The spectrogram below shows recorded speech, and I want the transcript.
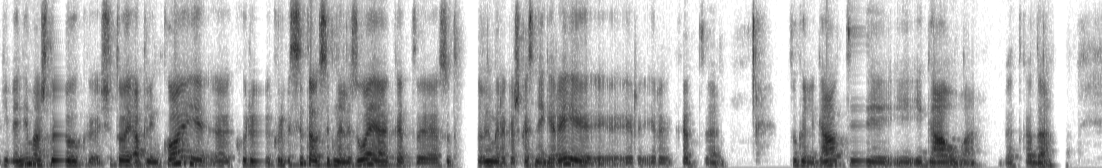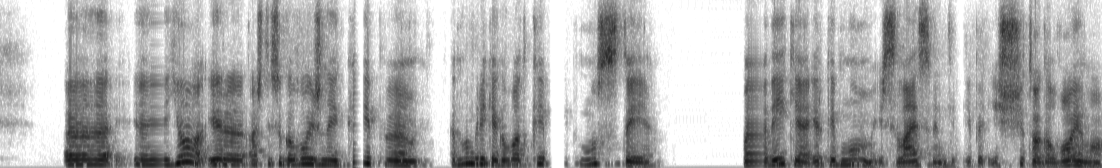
gyveni maždaug šitoj aplinkoje, kur, kur visi tau signalizuoja, kad su tavimi yra kažkas negerai ir, ir kad tu gali gauti į, į galvą bet kada. E, e, jo, ir aš tiesiog galvoju, žinai, kaip, e, kad mums reikia galvoti, kaip mus tai paveikia ir kaip mums išsilaisvinti iš šito galvojimo,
